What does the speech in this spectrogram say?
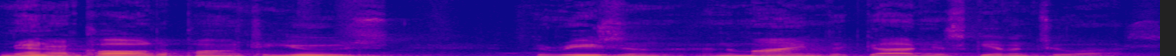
Men are called upon to use the reason and the mind that God has given to us.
